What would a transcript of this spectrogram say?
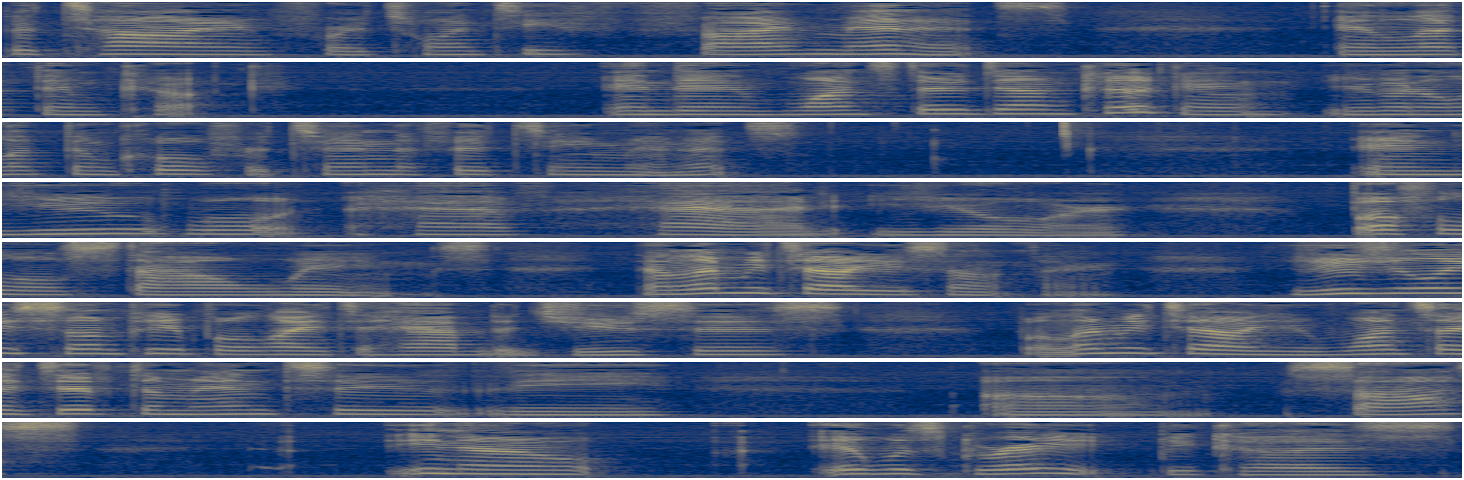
the time for 25 minutes and let them cook. And then once they're done cooking, you're going to let them cool for 10 to 15 minutes. And you will have had your buffalo style wings. Now, let me tell you something. Usually, some people like to have the juices, but let me tell you, once I dipped them into the um, sauce, you know, it was great because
